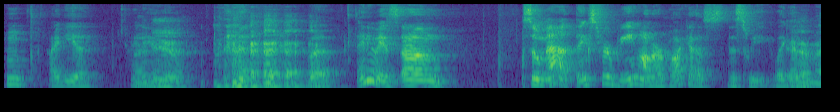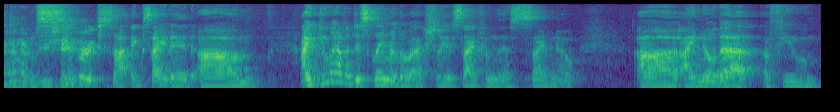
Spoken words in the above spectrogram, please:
Hmm. Idea. Idea. Idea. But anyways, um, so Matt, thanks for being on our podcast this week. Like, Yeah, I'm, man, I I'm super it. exci- excited. Um, I do have a disclaimer though. Actually, aside from this, side note, uh, I know that a few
